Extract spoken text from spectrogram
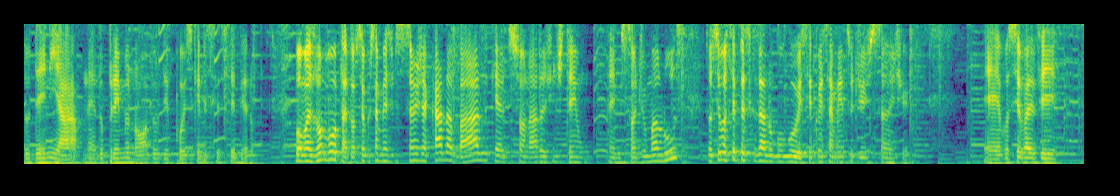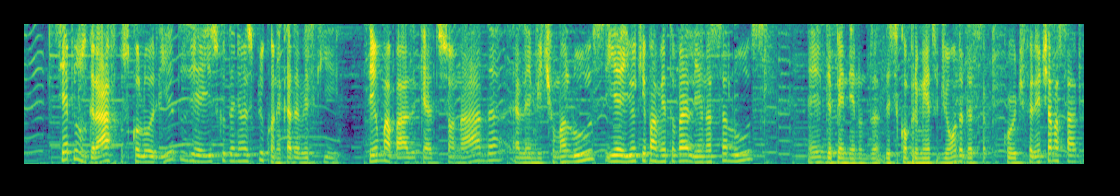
do DNA, né, do prêmio Nobel depois que eles receberam. Bom, mas vamos voltar. Então, o sequenciamento de Sanger, a cada base que é adicionada, a gente tem a emissão de uma luz. Então, se você pesquisar no Google sequenciamento de Sanger, é, você vai ver sempre uns gráficos coloridos e é isso que o Daniel explicou, né? Cada vez que tem uma base que é adicionada, ela emite uma luz e aí o equipamento vai lendo essa luz né, dependendo desse comprimento de onda, dessa cor diferente, ela sabe,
